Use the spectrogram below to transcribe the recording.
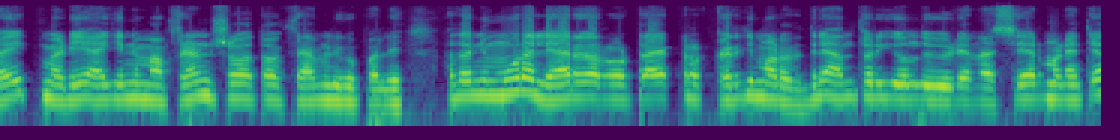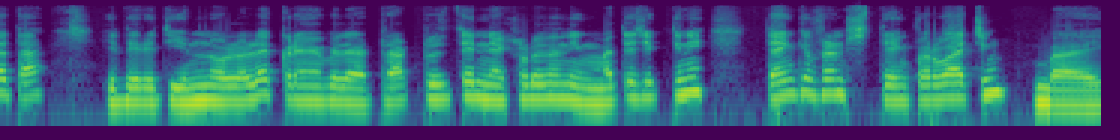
ಲೈಕ್ ಮಾಡಿ. ಹಾಗೆ ನಿಮ್ಮ ಫ್ರೆಂಡ್ಸು ಅಥವಾ ಫ್ಯಾಮಿಲಿ ಗ್ರೂಪಲ್ಲಿ ಅಥವಾ ನಿಮ್ಮ ಊರಲ್ಲಿ ಯಾರು ಟ್ರ್ಯಾಕ್ಟರ್ ಖರೀದಿ ಮಾಡೋರಿದ್ರೆ ಅಂಥವ್ರಿಗೆ ಒಂದು ವಿಡಿಯೋನ ಶೇರ್ ಮಾಡಿ ಅಂತ ಹೇಳ್ತಾ ಇದೇ ರೀತಿ ಇನ್ನೂ ಒಳ್ಳೊಳ್ಳೆ ಕಡಿಮೆ ಬೆಲೆ ಟ್ರ್ಯಾಕ್ಟರ್ ಜೊತೆ ನೆಕ್ಸ್ಟ್ ನಿಮ್ಗೆ ಮತ್ತೆ ಸಿಗ್ತೀನಿ. Thank you friends thank for watching bye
